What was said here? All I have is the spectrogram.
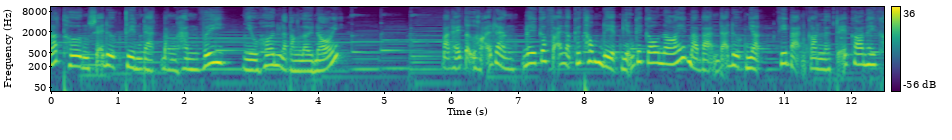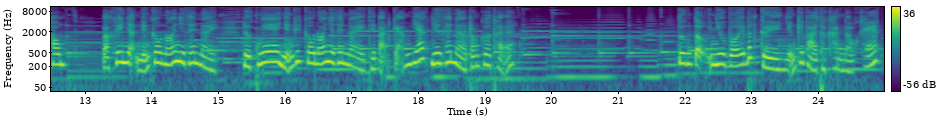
nó thường sẽ được truyền đạt bằng hành vi nhiều hơn là bằng lời nói. Bạn hãy tự hỏi rằng đây có phải là cái thông điệp, những cái câu nói mà bạn đã được nhận khi bạn còn là trẻ con hay không? Và khi nhận những câu nói như thế này, được nghe những cái câu nói như thế này thì bạn cảm giác như thế nào trong cơ thể? Tương tự như với bất kỳ những cái bài thực hành nào khác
